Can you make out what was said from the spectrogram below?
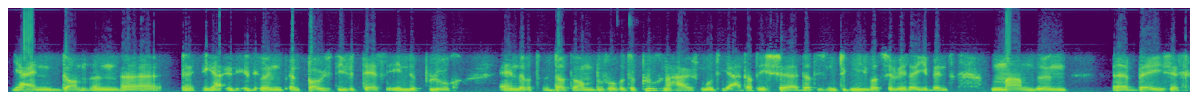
ja, en dan een, uh, ja, een, een, positieve test in de ploeg. En dat, dat dan bijvoorbeeld de ploeg naar huis moet. Ja, dat is, uh, dat is natuurlijk niet wat ze willen. Je bent maanden uh, bezig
